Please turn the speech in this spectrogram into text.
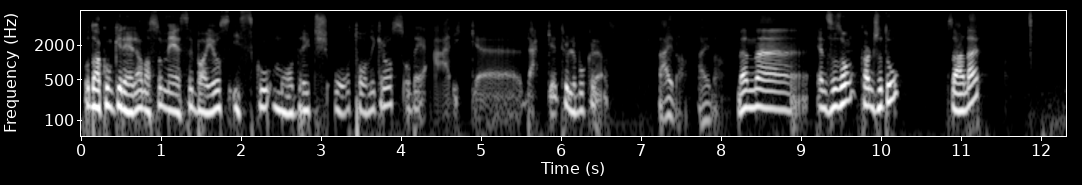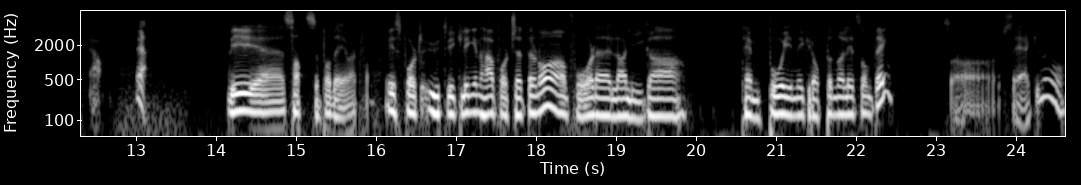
Og da konkurrerer han altså med Ceballos, Isco, Modric og Tony Cross, og det er ikke Det er ikke tullebukker, det, altså. Nei da, nei da. Men uh, en sesong, kanskje to, så er han der. Ja. ja. Vi uh, satser på det, i hvert fall. Hvis fort, utviklingen her fortsetter nå, han får det La Liga-tempoet inn i kroppen og litt sånne ting, så ser jeg ikke noe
